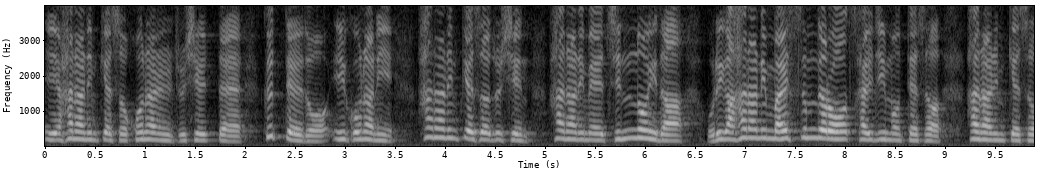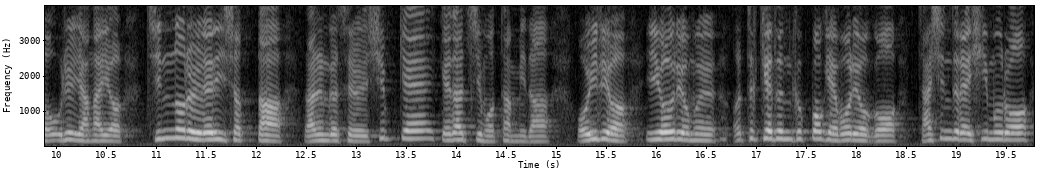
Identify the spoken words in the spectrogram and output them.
이 하나님께서 고난을 주실 때 그때도 이 고난이 하나님께서 주신 하나님의 진노이다. 우리가 하나님 말씀대로 살지 못해서 하나님께서 우리를 향하여 진노를 내리셨다라는 것을 쉽게 깨닫지 못합니다. 오히려 이 어려움을 어떻게든 극복해 보려고 자신들의 힘으로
